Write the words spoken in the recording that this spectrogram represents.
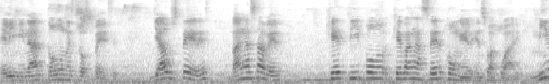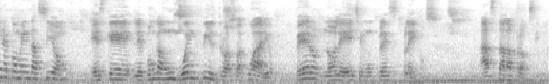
eliminar todos nuestros peces. Ya ustedes van a saber qué tipo, qué van a hacer con él en su acuario. Mi recomendación es que le pongan un buen filtro a su acuario, pero no le echen un plecos. Hasta la próxima.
